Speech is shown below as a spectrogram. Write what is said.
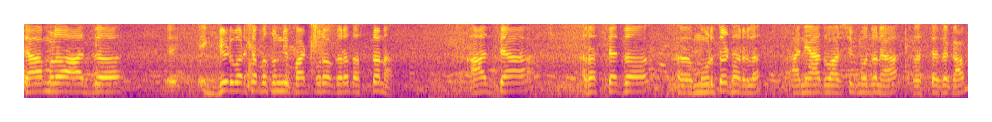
त्यामुळं आज एक दीड वर्षापासून मी पाठपुरावा करत असताना आज त्या रस्त्याचं अ, मुहूर्त ठरलं आणि आज वार्षिकमधून हा रस्त्याचं काम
